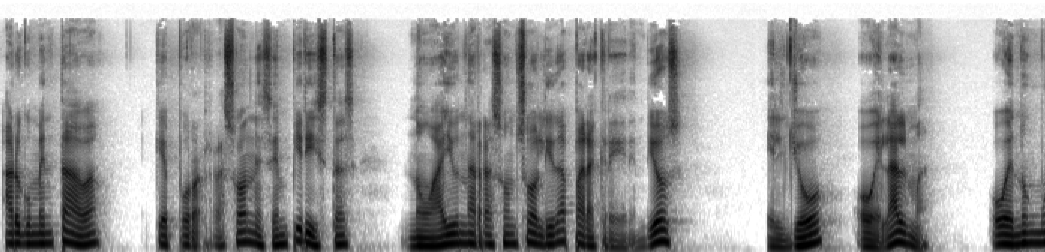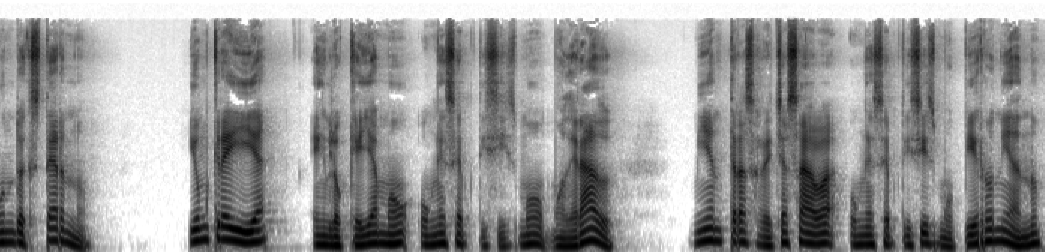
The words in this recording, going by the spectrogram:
argumentaba que por razones empiristas no hay una razón sólida para creer en Dios, el yo o el alma, o en un mundo externo. Hume creía en lo que llamó un escepticismo moderado, mientras rechazaba un escepticismo pirroniano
